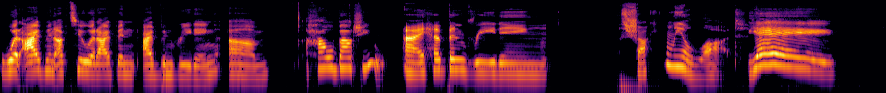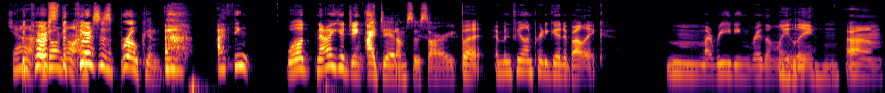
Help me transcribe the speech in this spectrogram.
what I've been up to, what I've been I've been reading. Um, how about you? I have been reading shockingly a lot. Yay! Yeah, The I curse don't the know. I- curse is broken. I, think. Well, now you get jinxed. I did. I'm so sorry. but I've been feeling pretty good about like my reading rhythm lately. mhm. Um,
